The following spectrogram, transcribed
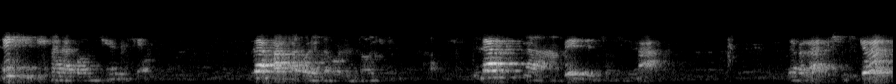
legítima la conciencia, la pasa por el laboratorio, la, la ve en sociedad. La verdad es un gran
